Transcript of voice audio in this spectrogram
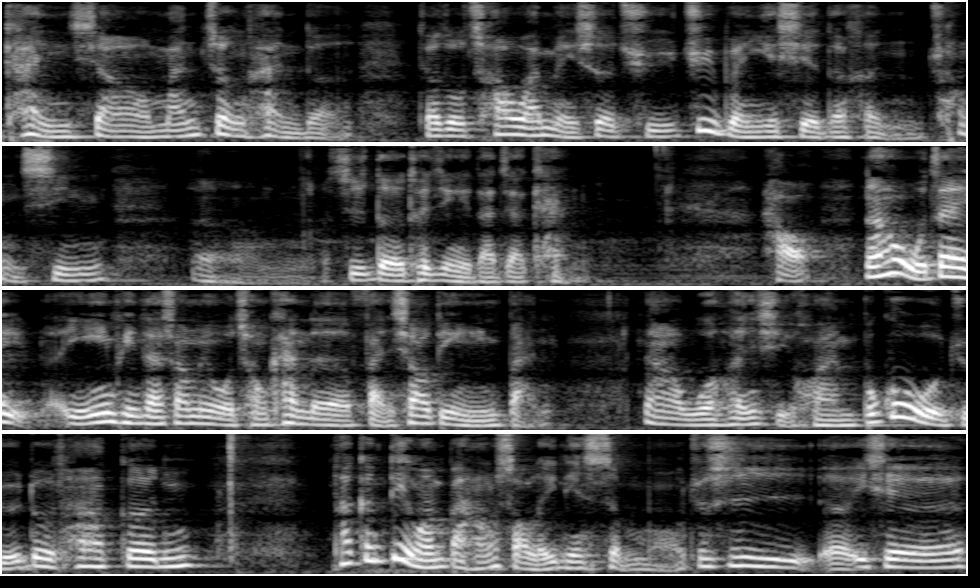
看一下哦，蛮震撼的，叫做《超完美社区》，剧本也写得很创新，嗯，值得推荐给大家看。好，然后我在影音平台上面我重看了返校电影版，那我很喜欢，不过我觉得它跟它跟电玩版好像少了一点什么，就是呃一些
